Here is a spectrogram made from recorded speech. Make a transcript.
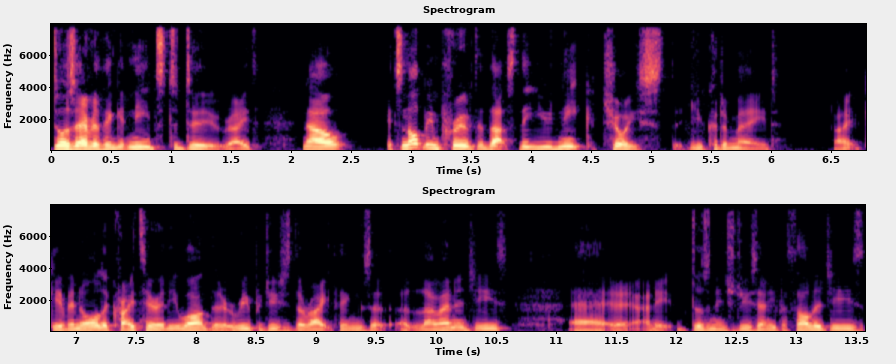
does everything it needs to do. Right now, it's not been proved that that's the unique choice that you could have made right? Given all the criteria that you want, that it reproduces the right things at, at low energies, uh, and it doesn't introduce any pathologies,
